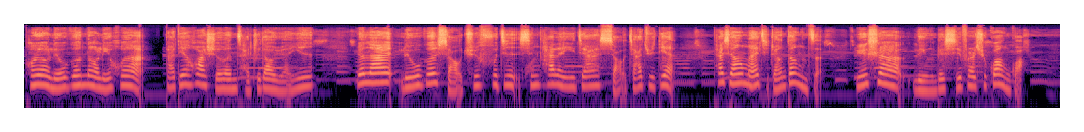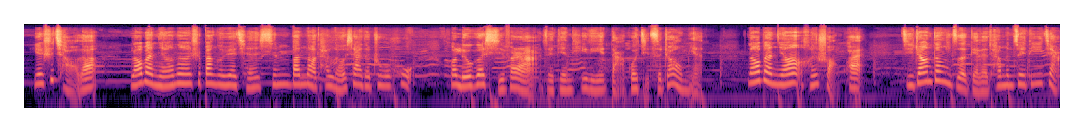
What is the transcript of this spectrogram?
朋友刘哥闹离婚啊，打电话询问才知道原因。原来刘哥小区附近新开了一家小家具店，他想买几张凳子。于是啊，领着媳妇儿去逛逛，也是巧了，老板娘呢是半个月前新搬到他楼下的住户，和刘哥媳妇儿啊在电梯里打过几次照面。老板娘很爽快，几张凳子给了他们最低价，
